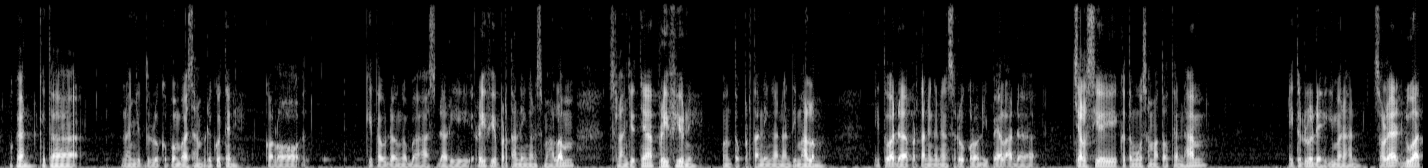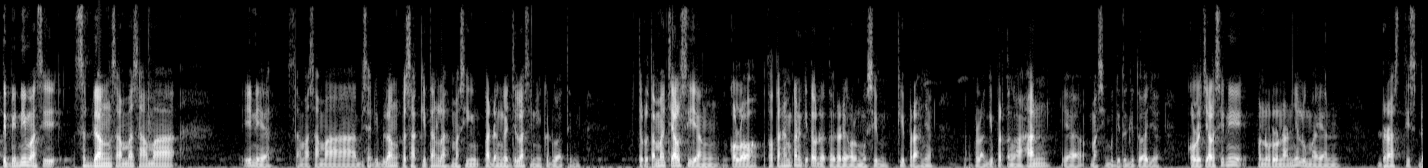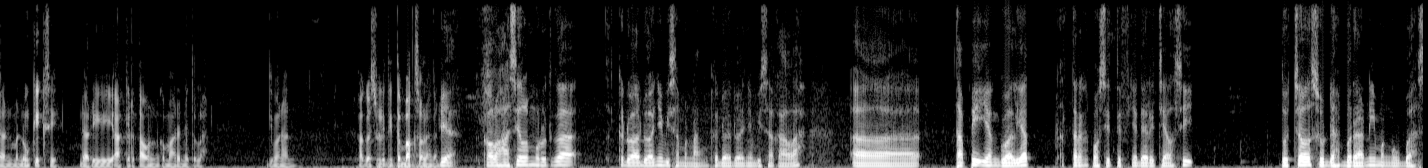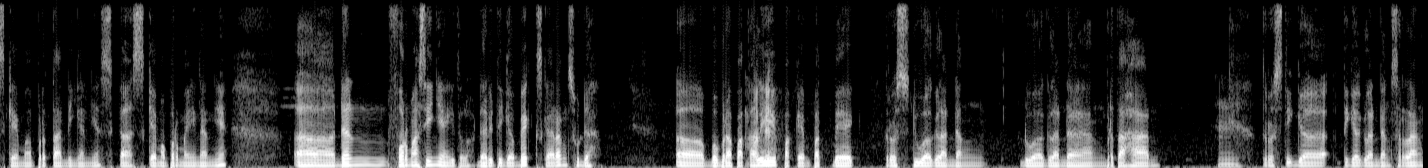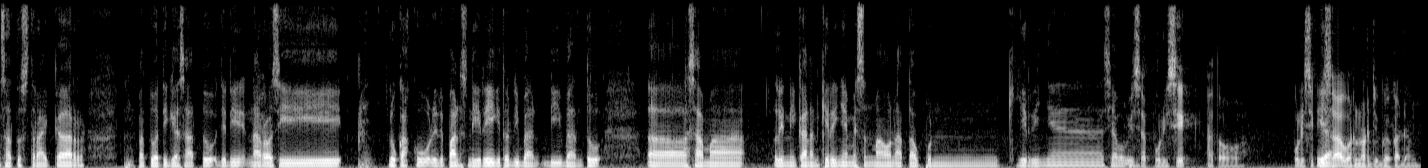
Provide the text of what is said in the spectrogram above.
Oke, kita lanjut dulu ke pembahasan berikutnya nih. Kalau kita udah ngebahas dari review pertandingan semalam, selanjutnya preview nih untuk pertandingan nanti malam. Itu ada pertandingan yang seru kalau di PL ada Chelsea ketemu sama Tottenham. Itu dulu deh gimana Han? Soalnya dua tim ini masih sedang sama-sama ini ya, sama-sama bisa dibilang pesakitan lah, masih pada nggak jelas ini kedua tim terutama Chelsea yang kalau Tottenham kan kita udah tahu dari awal musim kiprahnya. Apalagi pertengahan ya masih begitu-gitu aja. Kalau Chelsea ini penurunannya lumayan drastis dan menukik sih dari akhir tahun kemarin itulah. Gimana agak sulit ditebak soalnya kan. Iya, kalau hasil menurut gua kedua-duanya bisa menang, kedua-duanya bisa kalah. eh tapi yang gua lihat tren positifnya dari Chelsea Tuchel sudah berani mengubah skema pertandingannya, eh, skema permainannya eh, dan formasinya gitu loh. Dari tiga back sekarang sudah eh, beberapa Empat kali ya? pakai empat back, terus dua gelandang dua gelandang bertahan, Hmm. terus tiga tiga gelandang serang satu striker empat dua tiga satu jadi naro si Lukaku di depan sendiri gitu diban- dibantu eh, sama lini kanan kirinya Mason Mount ataupun kirinya siapa bisa Pulisic atau Pulisic Iya. bisa Werner juga kadang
